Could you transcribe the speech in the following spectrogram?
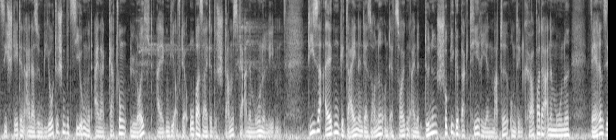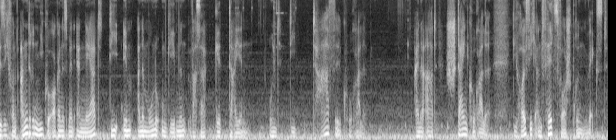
Sie steht in einer symbiotischen Beziehung mit einer Gattung Leuchtalgen, die auf der Oberseite des Stamms der Anemone leben. Diese Algen gedeihen in der Sonne und erzeugen eine dünne, schuppige Bakterienmatte um den Körper der Anemone, während sie sich von anderen Mikroorganismen ernährt, die im Anemone umgebenden Wasser gedeihen. Und die Tafelkoralle eine Art Steinkoralle, die häufig an Felsvorsprüngen wächst.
